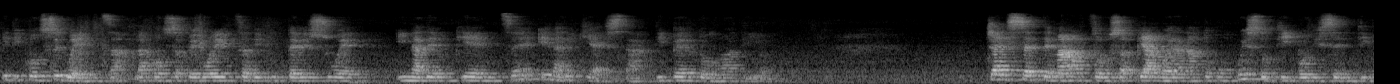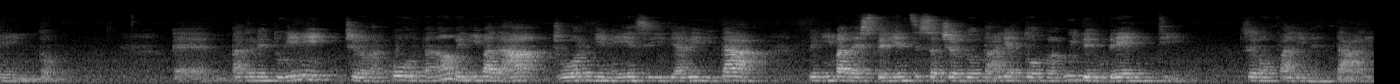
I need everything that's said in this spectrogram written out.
e di conseguenza la consapevolezza di tutte le sue inadempienze e la richiesta di perdono a Dio. Già il 7 marzo, lo sappiamo, era nato con questo tipo di sentimento. Eh, Padre Venturini ce lo racconta, no? veniva da giorni e mesi di aridità, veniva da esperienze sacerdotali attorno a lui deludenti, se non fallimentari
